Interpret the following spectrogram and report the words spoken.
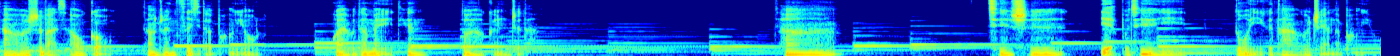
大鹅是把小狗当成自己的朋友了，怪不得每天都要跟着它。它其实也不介意多一个大鹅这样的朋友。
